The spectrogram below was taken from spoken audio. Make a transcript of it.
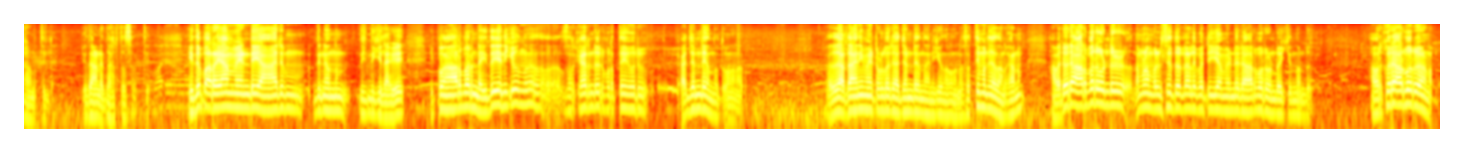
കാണത്തില്ല. ഇതാണ് യഥാർത്ഥ സത്യം. ഇത് പറയാൻ വേണ്ടി ആരും ഇതിനൊന്നും ചിന്തിക്കില്ല. ഇപ്പോൾ ആർബറിന്റെ ഇത് എനിക്ക് സർക്കാരിന്റെ ഒരു പ്രത്യേക ഒരു അജണ്ടയെന്ന് തോന്നണത്. അത് അദാനിയുമായിട്ടുള്ള ഒരു അജണ്ട എന്ന് എനിക്ക് തോന്നുന്നത് സത്യം പറഞ്ഞതാണ് കാരണം അവരൊരു ആർബർ കൊണ്ട് നമ്മളെ മത്സ്യത്തൊഴിലാളി പറ്റിക്കാൻ വേണ്ടി ഒരു ആർബർ കൊണ്ട് വയ്ക്കുന്നുണ്ട്. അവർക്കൊരു ആർബർ വേണം.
